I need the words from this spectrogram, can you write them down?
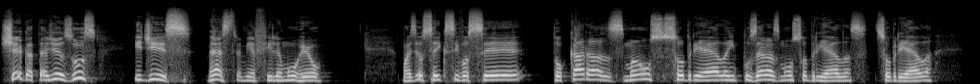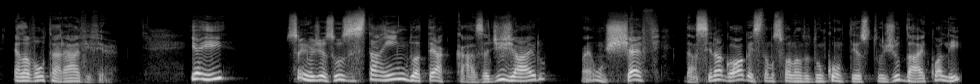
chega até Jesus e diz: Mestre, minha filha morreu. Mas eu sei que se você tocar as mãos sobre ela, impuser as mãos sobre elas, sobre ela, ela voltará a viver. E aí, o Senhor Jesus está indo até a casa de Jairo, né, um chefe da sinagoga, estamos falando de um contexto judaico ali,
